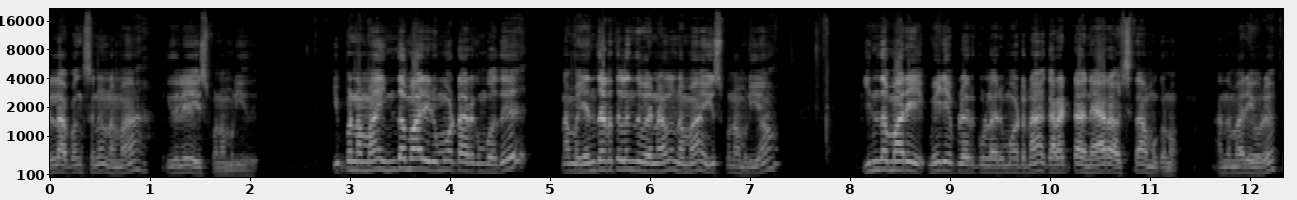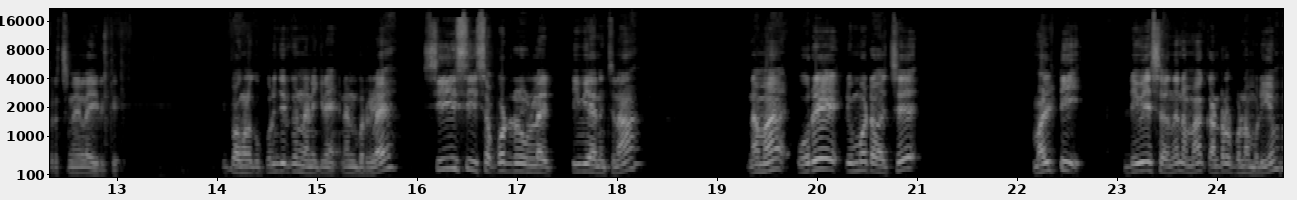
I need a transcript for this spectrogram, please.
எல்லா ஃபங்க்ஷனும் நம்ம இதிலே யூஸ் பண்ண முடியுது. இப்போ நம்ம இந்த மாதிரி ரிமோட்டாக இருக்கும்போது நம்ம எந்த இடத்துலேருந்து வேணாலும் நம்ம யூஸ் பண்ண முடியும். இந்த மாதிரி மீடியா பிளேயருக்குள்ள ரிமோட்னா கரெக்டாக நேராக வச்சு தான் அமுக்கணும். அந்த மாதிரி ஒரு பிரச்சனையெல்லாம் இருக்குது இப்போ உங்களுக்கு புரிஞ்சிருக்குன்னு நினைக்கிறேன் நண்பர்களே. சிசி சப்போர்ட் உள்ள டிவியாக இருந்துச்சுன்னா நம்ம ஒரே ரிமோட்டை வச்சு மல்டி டிவைஸை வந்து நம்ம கண்ட்ரோல் பண்ண முடியும்.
